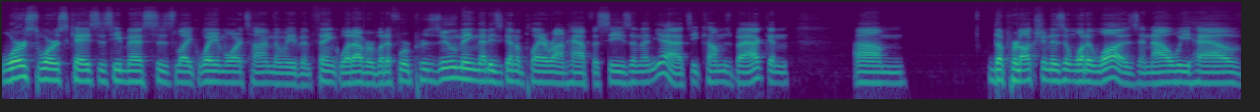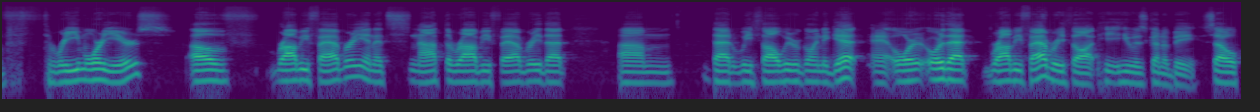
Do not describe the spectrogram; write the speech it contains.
worst worst case is he misses like way more time than we even think whatever but if we're presuming that he's going to play around half a season then yeah he comes back and um the production isn't what it was and now we have three more years of Robbie Fabbri and it's not the Robbie Fabbri that um that we thought we were going to get eh, or or that Robbie Fabbri thought he, he was going to be so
